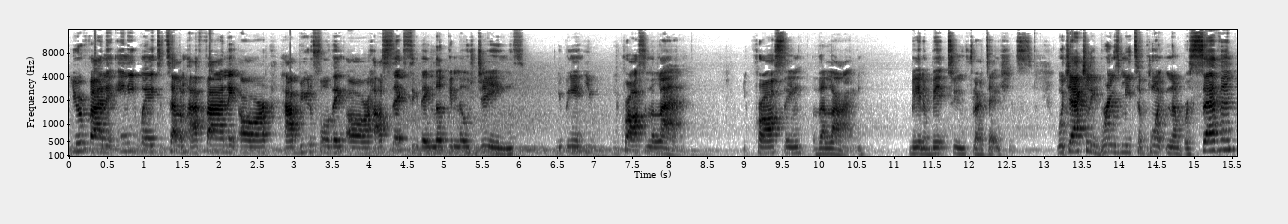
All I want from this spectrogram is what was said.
You're finding any way to tell them how fine they are, how beautiful they are, how sexy they look in those jeans. You being you you crossing the line. You're crossing the line. Being a bit too flirtatious. Which actually brings me to point number seven.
